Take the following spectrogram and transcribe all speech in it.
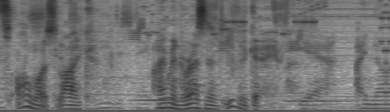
it's almost like You need to stay I'm in. Resident Evil game. Yeah, I know.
